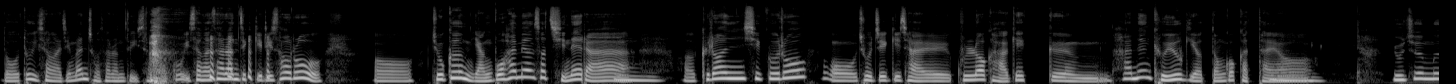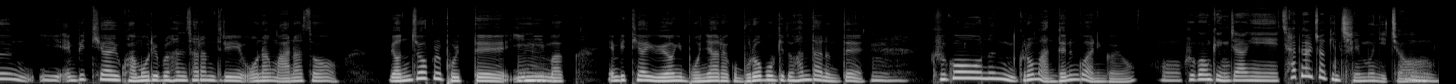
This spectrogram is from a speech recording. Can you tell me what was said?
너도 이상하지만 저 사람도 이상하고 이상한 사람들끼리 서로 어, 조금 양보하면서 지내라. 음. 어, 그런 식으로 어, 조직이 잘 굴러가게끔 하는 교육이었던 것 같아요. 음. 요즘은 이 MBTI 과몰입을 한 사람들이 워낙 많아서 면접을 볼 때 이미 음. 막 MBTI 유형이 뭐냐라고 물어보기도 한다는데 음. 그거는 그러면 안 되는 거 아닌가요? 어, 그건 굉장히 차별적인 질문이죠. 음.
